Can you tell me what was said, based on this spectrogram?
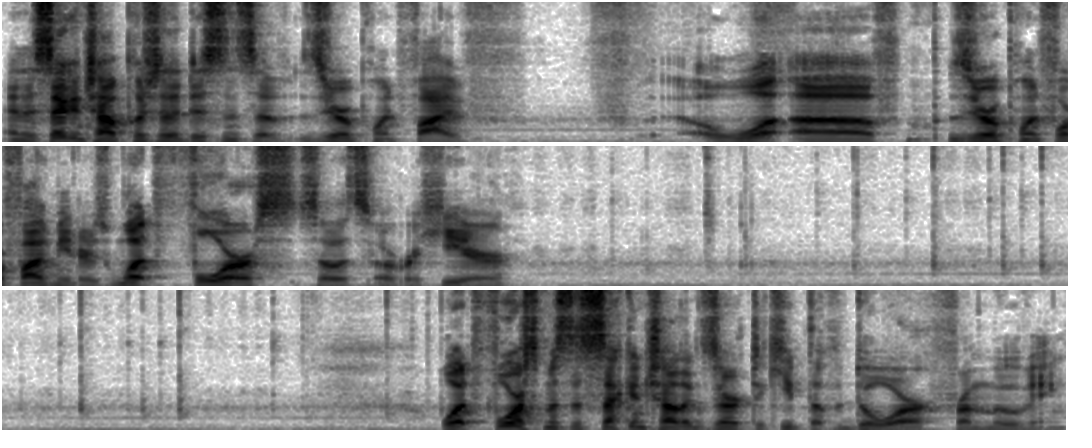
And the second child pushes at a distance of 0.5 what uh 0.45 meters. What force, so it's over here. What force must the second child exert to keep the door from moving?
